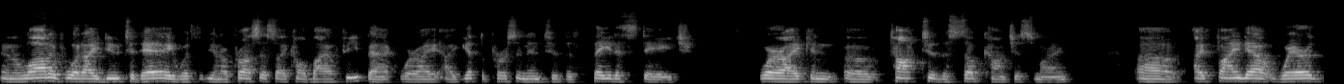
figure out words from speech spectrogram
and a lot of what i do today with you know a process i call biofeedback where I, I get the person into the theta stage where I can uh, talk to the subconscious mind. Uh, I find out where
